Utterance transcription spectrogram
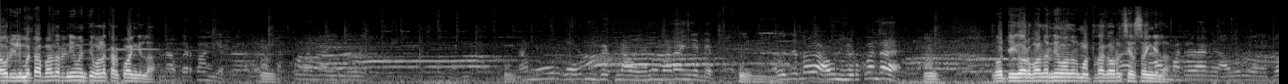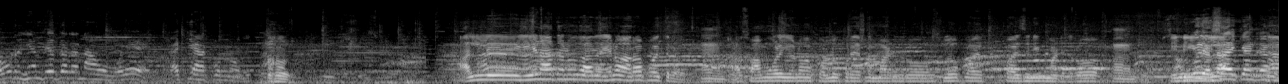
ಅವ್ರು ಇಲ್ಲಿ ಮಠ ಬಂದ್ರೆ ನೀವಂತ ಒಳಗೆ ಕರ್ಕೊಂಗಿಲ್ಲ ಒಟ್ಟಿಗೆ ಹ್ಞೂ ಹ್ಞೂ ಒಟ್ಟು ಈಗ ಅವ್ರು ಬಂದ್ರೆ ನೀವು ಅಂದ್ರೆ ಮಠದಾಗ ಅವ್ರನ್ನ ಸೇರ್ಸಂಗಿಲ್ಲ. ಅವರು ನಾವು ಒಳ್ಳೆ ಕಟ್ಟಿ ಹಾಕೊಂಡು ನೋಡಿ ಹ್ಞೂ ಅಲ್ಲಿ ಏನಾದ ಅನ್ನೋದು ಅದು ಏನೋ ಆರೋಪ ಹೋಯ್ತು ಅವ್ರು. ಆ ಸ್ವಾಮಿಗಳಿಗೆ ಏನೋ ಕೊಲ್ಲು ಪ್ರಯತ್ನ ಮಾಡಿದ್ರು ಸ್ಲೋ ಪಾಯ್ಸನಿಂಗ್ ಮಾಡಿದ್ರು. ಇನ್ನು ಇವೆಲ್ಲ ಹಾ,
